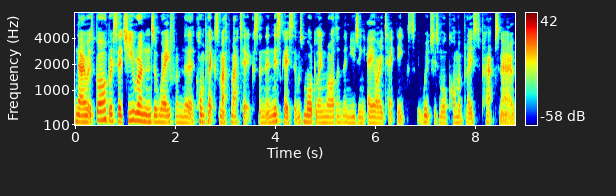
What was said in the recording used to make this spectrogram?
now, as Barbara said, she runs away from the complex mathematics, and in this case, there was modeling rather than using AI techniques, which is more commonplace perhaps now.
